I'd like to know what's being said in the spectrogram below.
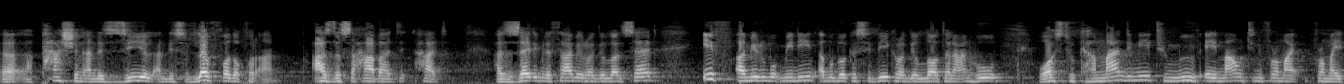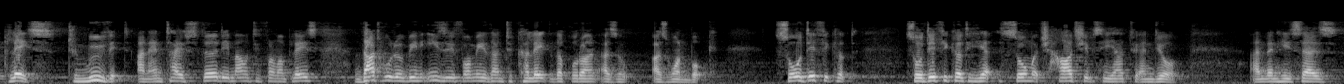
uh, passion and this zeal and this love for the Quran as the Sahaba had. As Zayd ibn Thabit radiallahu said, if Amir Mu'mineen Abu Bakr Siddiq radiallahu ta'ala anhu was to command me to move a mountain from my, from my place, to move it, an entire sturdy mountain from a place, that would have been easier for me than to collate the Quran as, a, as one book. So difficult, so difficult, he had, so much hardships he had to endure. And then he says,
